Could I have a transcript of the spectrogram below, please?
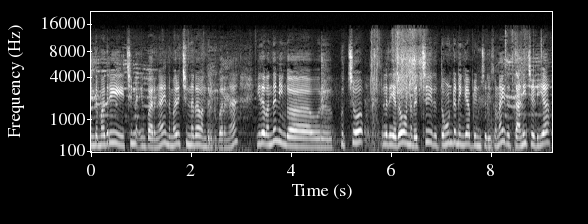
இந்த மாதிரி சின்ன பாருங்கள் இந்த மாதிரி சின்னதாக வந்திருக்கு பாருங்கள் இதை வந்து நீங்கள் ஒரு குச்சோ இல்லை ஏதோ ஒன்று வச்சு இது தோண்டுனீங்க அப்படின்னு சொல்லி சொன்னால் இது தனி செடியாக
